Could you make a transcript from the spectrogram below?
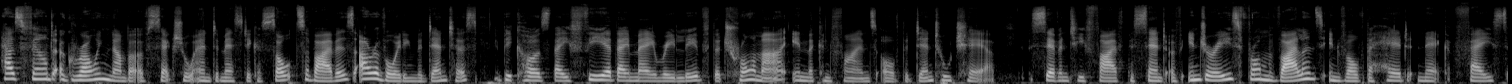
has found a growing number of sexual and domestic assault survivors are avoiding the dentist because they fear they may relive the trauma in the confines of the dental chair. 75% of injuries from violence involve the head, neck, face,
